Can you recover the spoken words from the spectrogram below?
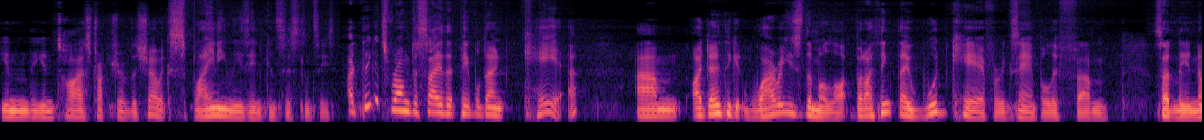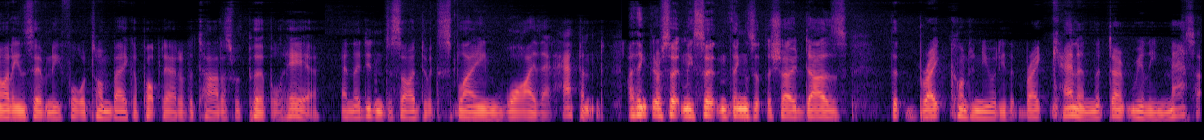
in the entire structure of the show, explaining these inconsistencies. I think it's wrong to say that people don't care. Um, I don't think it worries them a lot, but I think they would care, for example, if um, suddenly in 1974 Tom Baker popped out of the TARDIS with purple hair and they didn't decide to explain why that happened. I think there are certainly certain things that the show does that break continuity, that break canon, that don't really matter.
